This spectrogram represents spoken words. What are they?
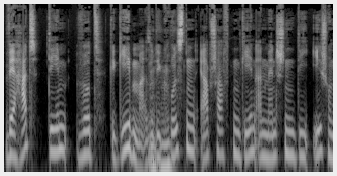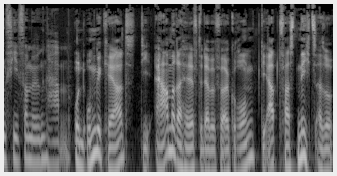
wer hat, dem wird gegeben. Also mhm. die größten Erbschaften gehen an Menschen, die eh schon viel Vermögen haben. Und umgekehrt, die ärmere Hälfte der Bevölkerung, die erbt fast nichts, also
